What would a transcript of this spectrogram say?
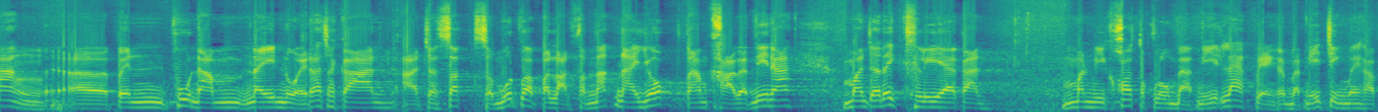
นั่งเอ่อเป็นผู้นำในหน่วยราชการ อาจจะสักสมมุติว่าประหลัดสำนักนายกตามข่าวแบบนี้นะ มันจะได้เคลียร์กัน มันมีข้อตกลงแบบนี้แลกเปลี่ยนกันแบบนี้จริงไหมครับ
